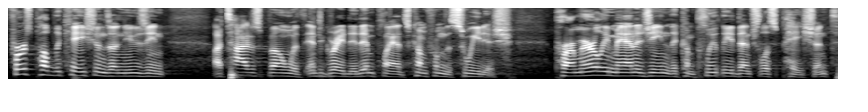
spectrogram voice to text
First publications on using autogenous bone with integrated implants come from the Swedish, primarily managing the completely edentulous patient.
